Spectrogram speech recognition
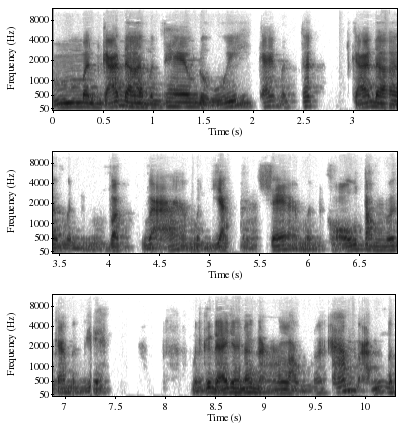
Mình cả đời mình theo đuổi cái mình thích. Cả đời mình vật vả mình giặt xé mình khổ tâm với cái mình ghét. Mình cứ để cho nó nặng lòng nó ám ảnh mình.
